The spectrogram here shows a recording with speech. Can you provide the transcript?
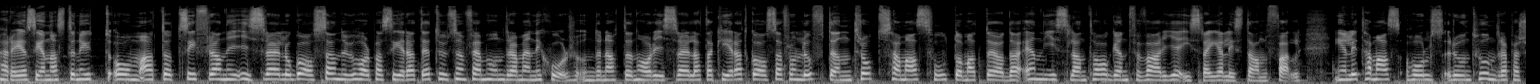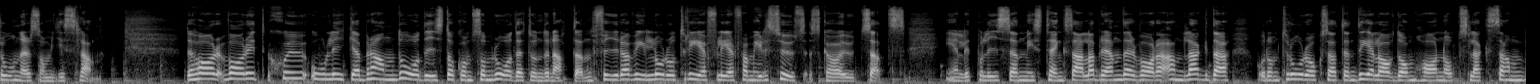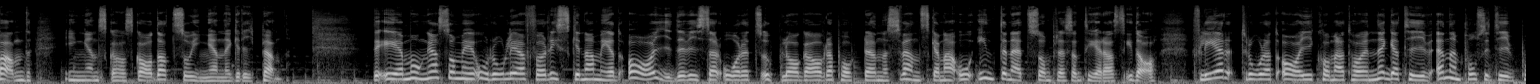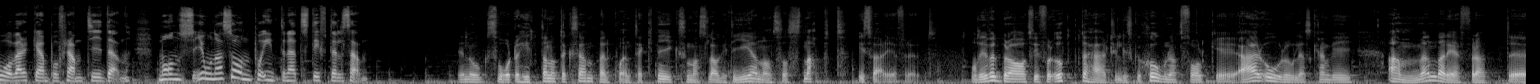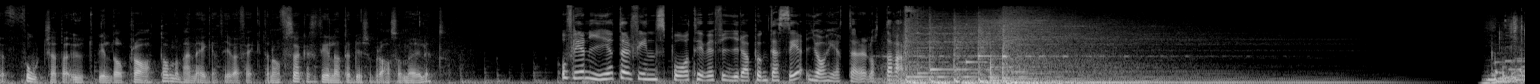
Här är senaste nytt om att dödssiffran i Israel och Gaza nu har passerat 1500 människor. Under natten har Israel attackerat Gaza från luften trots Hamas hot om att döda en gisslantagen för varje israeliskt anfall. Enligt Hamas hålls runt 100 personer som gisslan. Det har varit sju olika branddåd i Stockholmsområdet under natten. Fyra villor och tre flerfamiljshus ska ha utsatts. Enligt polisen misstänks alla bränder vara anlagda och de tror också att en del av dem har något slags samband. Ingen ska ha skadats och ingen är gripen. Det är många som är oroliga för riskerna med AI. Det visar årets upplaga av rapporten Svenskarna och internet som presenteras idag. Fler tror att AI kommer att ha en negativ än en positiv påverkan på framtiden. Måns Jonasson på Internetstiftelsen. Det är nog svårt att hitta något exempel på en teknik som har slagit igenom så snabbt i Sverige förut. Och det är väl bra att vi får upp det här till diskussion, att folk är oroliga så kan vi använda det för att eh, fortsätta utbilda och prata om de här negativa effekterna och försöka se till att det blir så bra som möjligt. Och fler nyheter finns på tv4.se. Jag heter Lotta Wall. Ett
